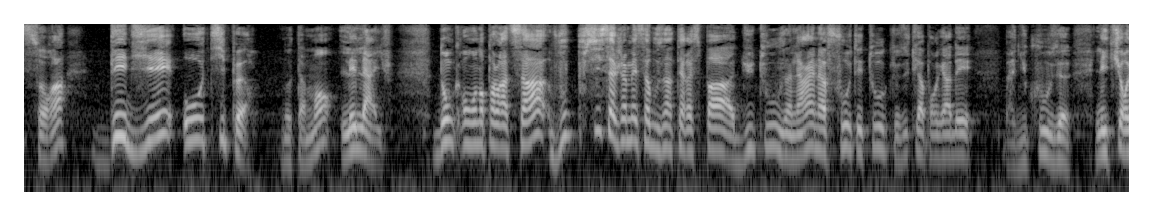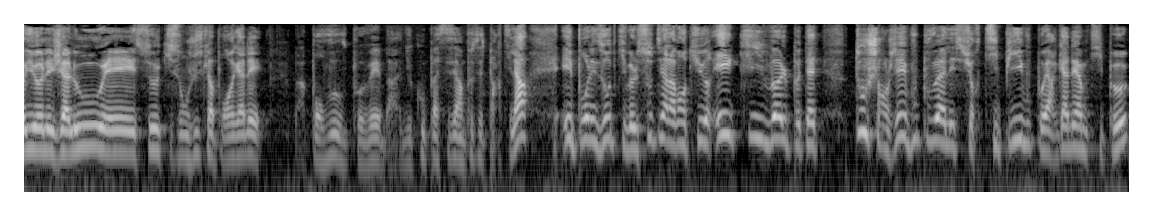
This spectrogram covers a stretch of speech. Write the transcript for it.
sera dédié aux tipeurs notamment les lives. Donc on en parlera de ça. Vous, si ça jamais ça vous intéresse pas du tout, vous n'en avez rien à foutre et tout, que vous êtes là pour regarder, bah du coup les curieux, les jaloux et ceux qui sont juste là pour regarder, bah, pour vous, vous pouvez bah, du coup passer un peu cette partie-là. Et pour les autres qui veulent soutenir l'aventure et qui veulent peut-être tout changer, vous pouvez aller sur Tipeee, vous pouvez regarder un petit peu.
